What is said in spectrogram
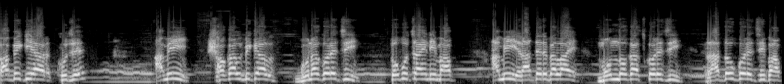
পাপি কি আর খুঁজে? আমি সকাল বিকাল গুণা করেছি, তবু চাইনি মাপ। আমি রাতের বেলায় মন্দ কাজ করেছি, রাতেও করেছি পাপ।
